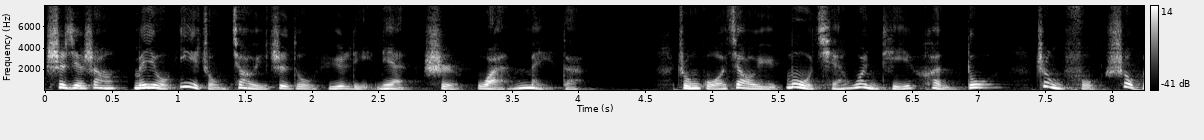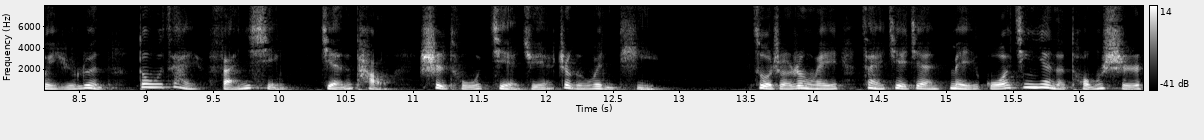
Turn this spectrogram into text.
世界上没有一种教育制度与理念是完美的。中国教育目前问题很多，政府、社会舆论都在反省、检讨，试图解决这个问题。作者认为，在借鉴美国经验的同时，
